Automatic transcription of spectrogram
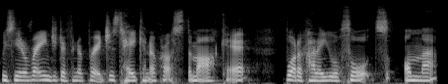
We've seen a range of different approaches taken across the market. What are kind of your thoughts on that?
